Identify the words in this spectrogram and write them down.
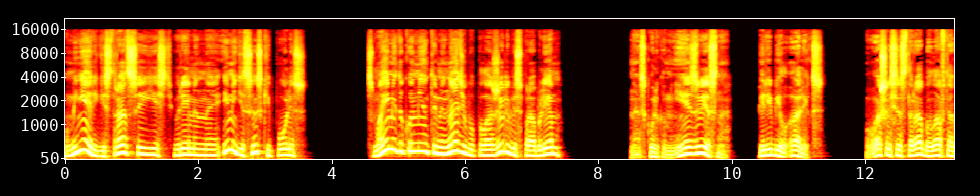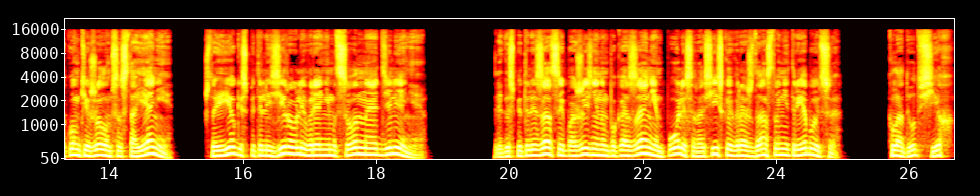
У меня и регистрация есть временная, и медицинский полис. С моими документами Надю бы положили без проблем. Насколько мне известно, перебил Алекс. Ваша сестра была в таком тяжелом состоянии, что ее госпитализировали в реанимационное отделение. Для госпитализации по жизненным показаниям полиса российское гражданство не требуется. Кладут всех.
